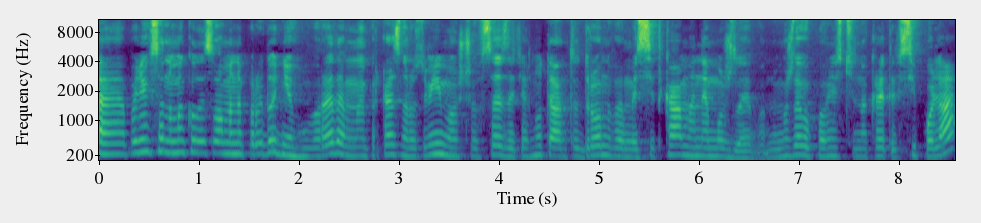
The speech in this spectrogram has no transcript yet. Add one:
Е, Пані Оксано, ми коли з вами напередодні говорили, ми прекрасно розуміємо, що все затягнути антидроновими сітками неможливо. Неможливо повністю накрити всі поля.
